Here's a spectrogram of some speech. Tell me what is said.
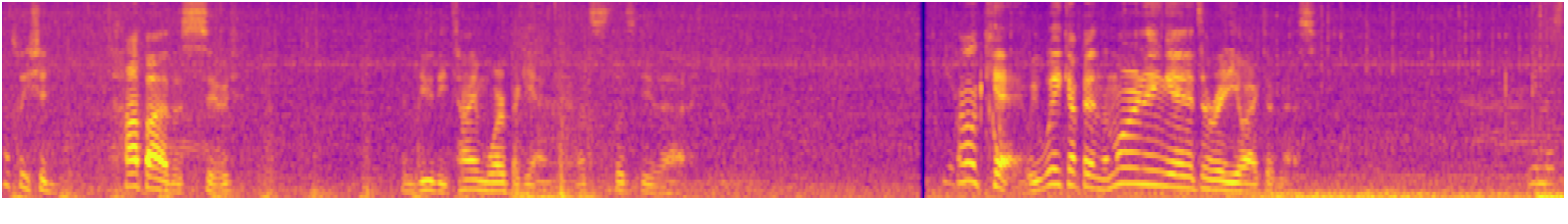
Perhaps we should hop out of the suit and do the time warp again. Let's let's do that. Okay, we wake up in the morning and it's a radioactive mess. You must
